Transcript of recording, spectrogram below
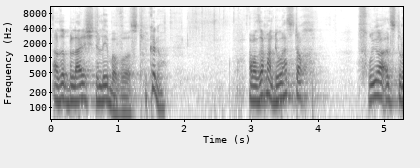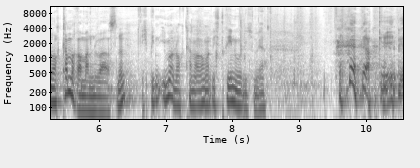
Also beleidigte Leberwurst. Genau. Aber sag mal, du hast doch früher, als du noch Kameramann warst, ne? Ich bin immer noch Kameramann, ich drehe nur nicht mehr. Okay.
